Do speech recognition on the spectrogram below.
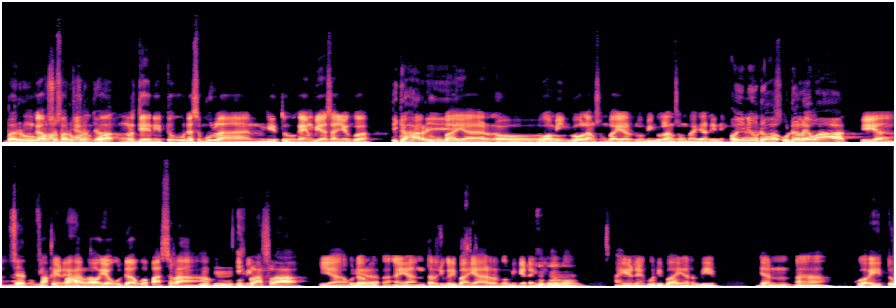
baru Enggak, maksudnya baru kerja gua ngerjain itu udah sebulan gitu kayak yang biasanya gua tiga hari minggu bayar Oh. dua minggu langsung bayar dua minggu langsung bayar ini Oh ini udah udah lewat. iya Set, gua sakit mikirnya kan, oh ya udah gua pasrah Mm-mm, Gua Ikhlas lah. Iya udah Iya. buka ya ntar juga dibayar gue mikirnya gitu Mm-mm. kan akhirnya gue dibayar bib dan eh gue itu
